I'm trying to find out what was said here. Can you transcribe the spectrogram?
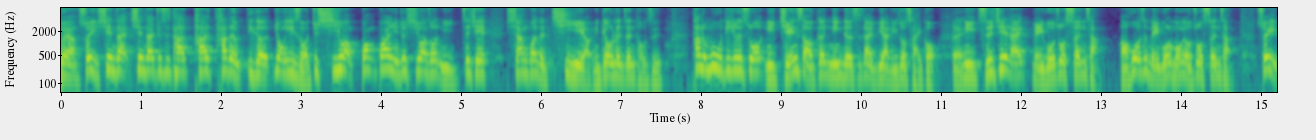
对啊，所以现在现在就是他他他的一个用意是什么？就希望官官员就希望说，你这些相关的企业啊，你给我认真投资。他的目的就是说，你减少跟宁德时代、比亚迪做采购，对，你直接来美国做生产啊，或者是美国的盟友做生产。所以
